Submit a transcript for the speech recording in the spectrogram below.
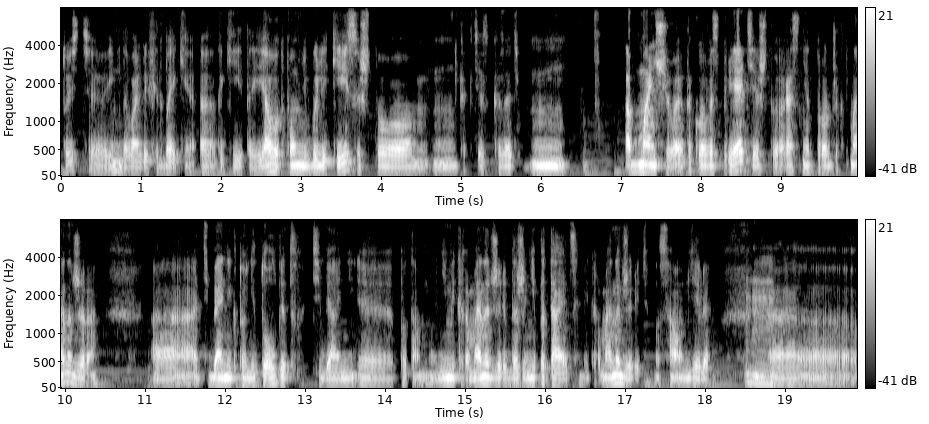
То есть э, им давали фидбэки э, какие-то. Я вот помню, были кейсы, что, как тебе сказать, обманчивое такое восприятие, что раз нет проект-менеджера, а, тебя никто не долбит, тебя э, по- там, ну, не микроменеджерит, даже не пытается микроменеджерить на самом деле. Мгм. Э,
